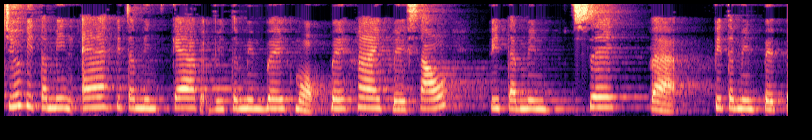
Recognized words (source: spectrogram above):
chứa vitamin A, vitamin K và vitamin B1, B2, B6, vitamin C và vitamin PP.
